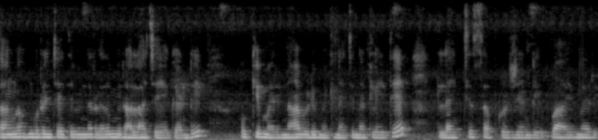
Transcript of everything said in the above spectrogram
సంఘం గురించి అయితే విన్నారు కదా మీరు అలా చేయకండి. ఓకే మరి నా వీడియో మీకు నచ్చినట్లయితే లైక్ చేసి సబ్స్క్రైబ్ చేయండి. బాయ్ మరి.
